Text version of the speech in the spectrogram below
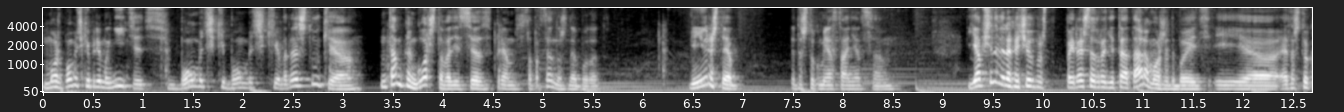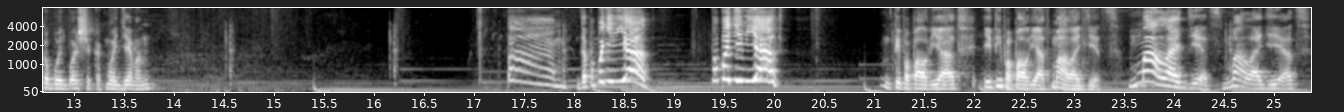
Может, бомбочки примагнитить. Бомбочки, бомбочки. Вот этой штуки. Ну, там конгор, что вот здесь все прям 100% нужны будут. Я не уверен, что я... эта штука у меня останется. Я вообще, наверное, хочу поиграть что-то вроде Татара, может быть. И э, эта штука будет больше как мой демон. Пам! Да попади в яд! Попади в яд! Ты попал в яд. И ты попал в яд. Молодец. Молодец. Молодец.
